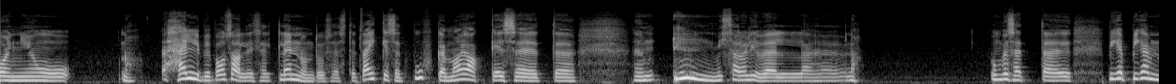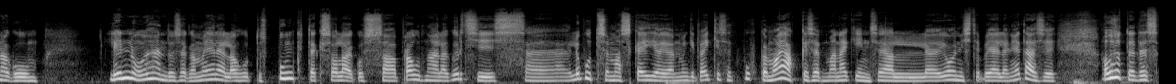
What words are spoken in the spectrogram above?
on ju noh, hälbib osaliselt lennundusest, et väikesed puhkemajakesed, mis seal oli veel, noh, umbes et pigem, pigem nagu äh, lennuühendusega meelelahutuspunkt, eks ole, kus saab Raudnaela kõrtsis äh, lõbutsemas käia ja on mingid väikesed puhkemajakesed, ma nägin seal jooniste peal ja nii edasi, ausalt öeldes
